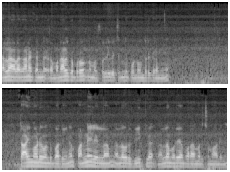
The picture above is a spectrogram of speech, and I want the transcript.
நல்லா அழகான கன்று ரொம்ப நாளுக்கு அப்புறம் நம்ம சொல்லி வச்சுருந்து கொண்டு வந்திருக்கிறோமுங்க. தாய் மாடு வந்து பார்த்திங்கன்னா பண்ணையில் இல்லாமல் நல்ல ஒரு வீட்டில் நல்ல முறையாக பராமரித்த மாடுங்க.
